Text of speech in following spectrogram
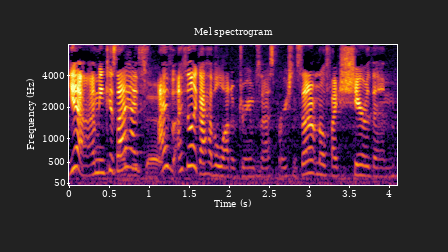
yeah, I mean, because I, I have. I have, I feel like I have a lot of dreams and aspirations. I don't know if I share them.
